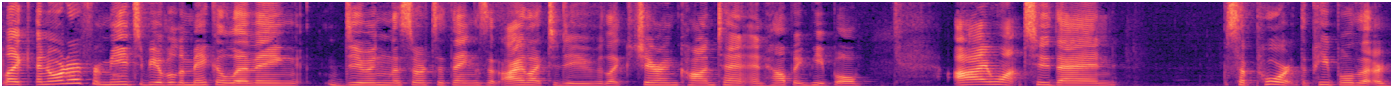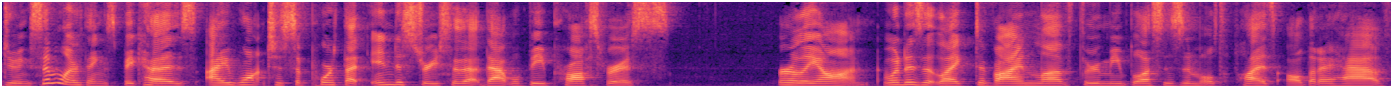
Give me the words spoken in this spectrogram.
like, in order for me to be able to make a living doing the sorts of things that I like to do, like sharing content and helping people, I want to then support the people that are doing similar things because I want to support that industry so that that will be prosperous early on. What is it like? Divine love through me blesses and multiplies all that I have,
